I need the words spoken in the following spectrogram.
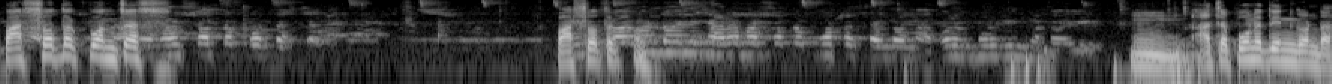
পাঁচ শতক পঞ্চাশ। পাঁচ শতক হুম আচ্ছা পৌনে তিন ঘণ্টা।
